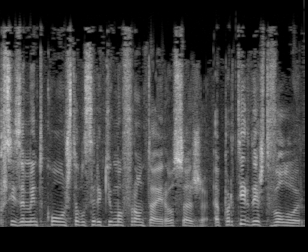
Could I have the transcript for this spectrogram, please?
precisamente com estabelecer aqui uma fronteira, ou seja, a partir deste valor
